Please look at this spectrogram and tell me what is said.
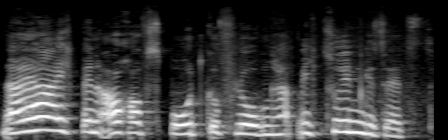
Naja, ich bin auch aufs Boot geflogen, habe mich zu ihm gesetzt.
